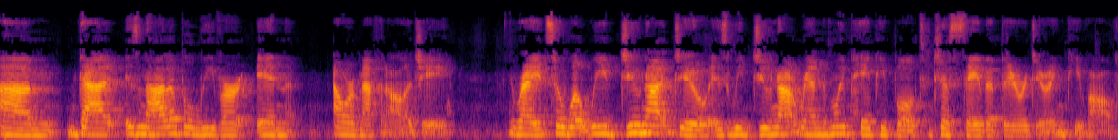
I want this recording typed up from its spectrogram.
um, that is not a believer in our methodology right? So what we do not do is we do not randomly pay people to just say that they were doing PVolve.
